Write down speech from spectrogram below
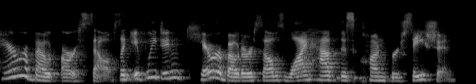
care about ourselves? Like, if we didn't care about ourselves, why have this conversation?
